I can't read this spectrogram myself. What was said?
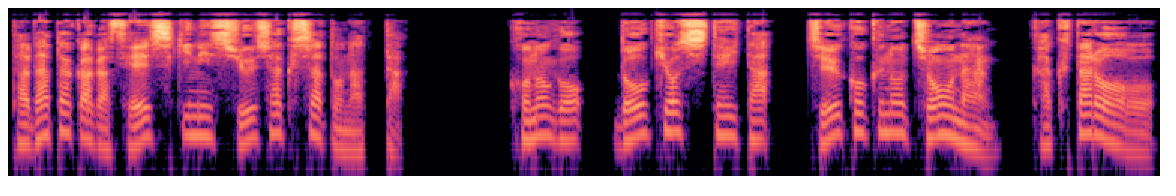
忠敬が正式に終爵者となった。この後、同居していた忠国の長男、角太郎を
